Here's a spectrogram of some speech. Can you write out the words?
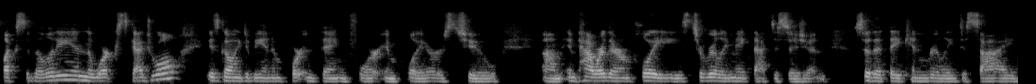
flexibility in the work schedule is going to be an important thing for employers to um, empower their employees to really make that decision so that they can really decide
